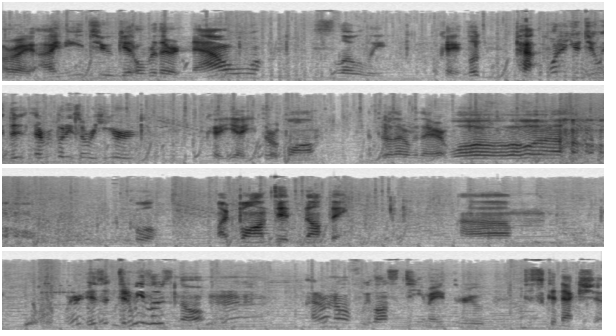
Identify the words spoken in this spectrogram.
Alright, I need to get over there now. Slowly. Okay, look, Pat, what are you doing? Everybody's over here. Okay, yeah, you throw a bomb. Throw that over there. Whoa! Cool. My bomb did nothing. Um, where is it? Did we lose? No. Mm, I don't know if we lost a teammate through disconnection.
